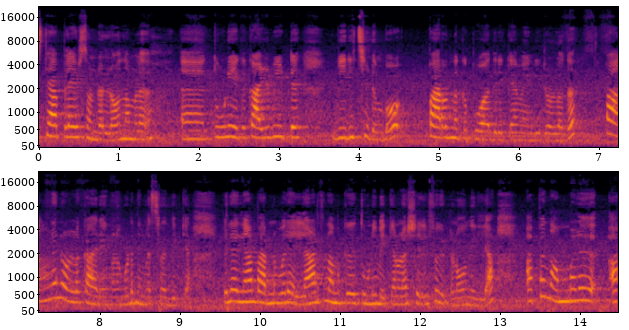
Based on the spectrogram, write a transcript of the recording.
സ്റ്റാപ്ലേഴ്സ് ഉണ്ടല്ലോ. നമ്മൾ തുണിയൊക്കെ കഴുകിയിട്ട് വിരിച്ചിടുമ്പോൾ പറന്നൊക്കെ പോവാതിരിക്കാൻ വേണ്ടിയിട്ടുള്ളത്. അപ്പോൾ അങ്ങനെയുള്ള കാര്യങ്ങളും കൂടെ നിങ്ങൾ ശ്രദ്ധിക്കുക പിന്നെ ഞാൻ പറഞ്ഞ പോലെ എല്ലായിടത്തും നമുക്ക് തുണി വെക്കാനുള്ള ഷെൽഫ് കിട്ടണമെന്നില്ല അപ്പോൾ നമ്മൾ ആ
